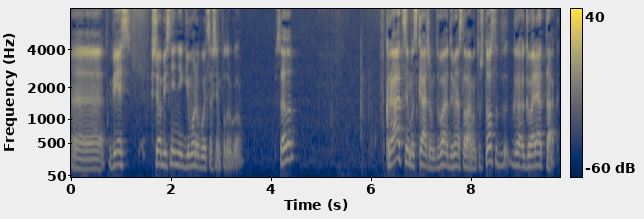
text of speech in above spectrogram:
э, весь, все объяснение Гемора будет совсем по-другому. Все Вкратце мы скажем два, двумя словами, то что говорят так,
